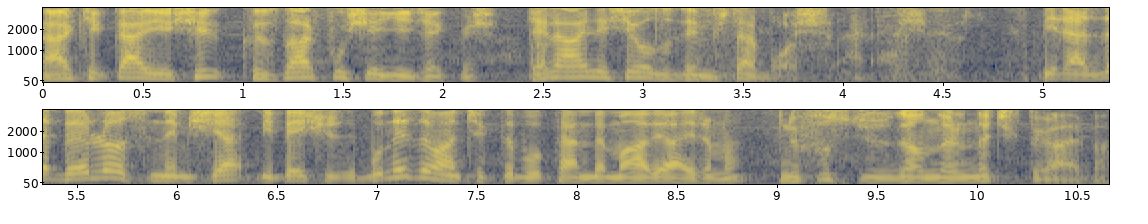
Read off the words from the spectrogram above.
Erkekler yeşil, kızlar fuşya giyecekmiş. Gene aynı şey oldu demişler. Boş vermiş. biraz da böyle olsun demiş ya. Bir 500. Bu ne zaman çıktı bu pembe mavi ayrımı? Nüfus cüzdanlarında çıktı galiba.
